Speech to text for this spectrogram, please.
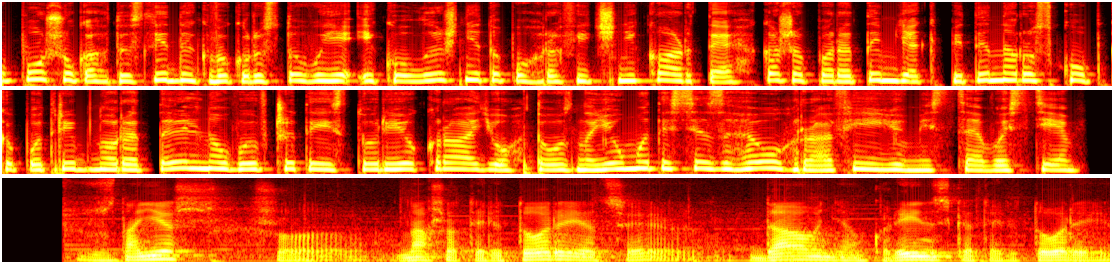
У пошуках дослідник використовує і колишні топографічні карти. Каже, перед тим як піти на розкопки, потрібно ретельно вивчити історію краю та ознайомитися з географією місцевості. Знаєш, що наша територія це давня українська територія.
